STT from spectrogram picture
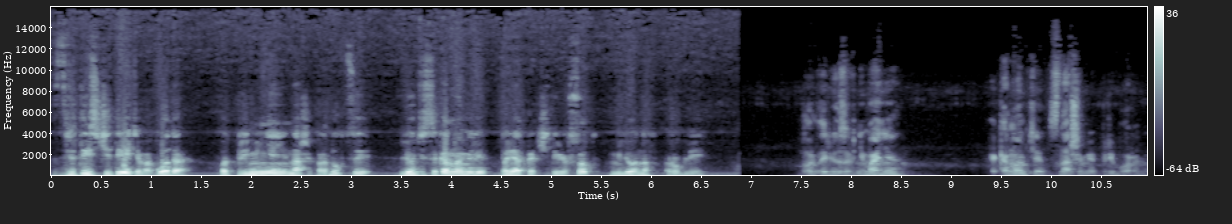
С 2003 года от применения нашей продукции люди сэкономили порядка 400 миллионов рублей. Благодарю за внимание. Экономьте с нашими приборами.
